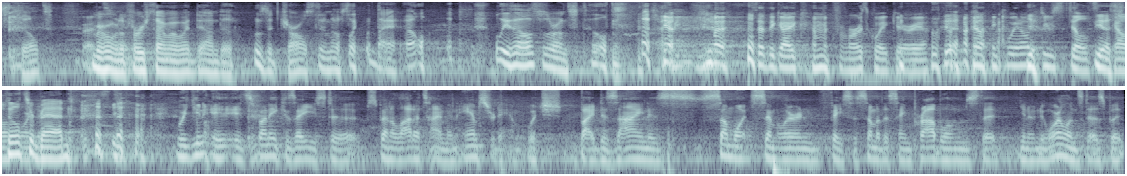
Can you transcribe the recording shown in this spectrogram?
Stilts. Remember when the first time I went down to was it Charleston? I was like, what the hell? Well, these houses are on stilts. Yeah. Is that the guy coming from earthquake area? like we don't do stilts. yeah, in stilts are California. bad. Well, you know, it, it's funny because I used to spend a lot of time in Amsterdam, which by design is somewhat similar and faces some of the same problems that you know New Orleans does. But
